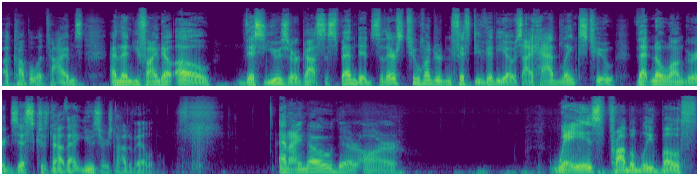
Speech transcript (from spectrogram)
a couple of times, and then you find out, oh, this user got suspended. So there's 250 videos I had links to that no longer exist because now that user is not available. And I know there are ways, probably both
